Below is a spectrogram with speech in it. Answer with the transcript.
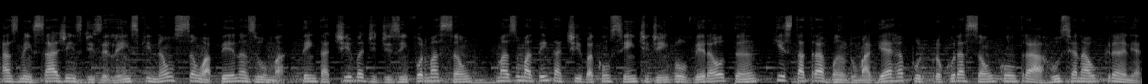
as mensagens de Zelensky não são apenas uma tentativa de desinformação, mas uma tentativa consciente de envolver a OTAN, que está travando uma guerra por procuração contra a Rússia na Ucrânia,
